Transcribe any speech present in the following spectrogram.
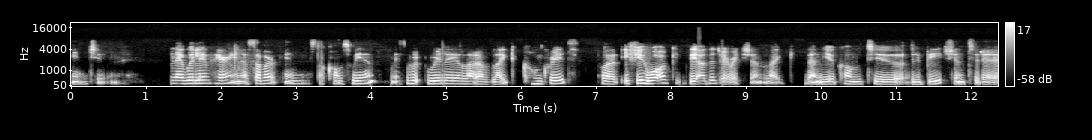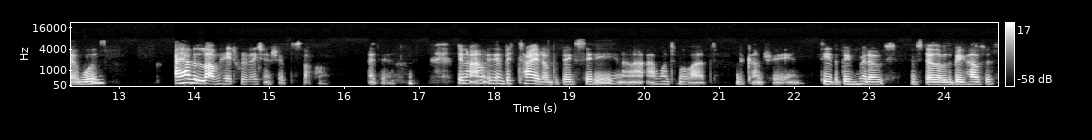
in June. And we live here in a suburb in Stockholm, Sweden. It's re- really a lot of like concrete, but if you walk the other direction, like then you come to the beach and to the woods. I have a love hate relationship to Stockholm. I do. you know, I'm a bit tired of the big city. You know, I, I want to move out in the country and see the big meadows instead of the big houses.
